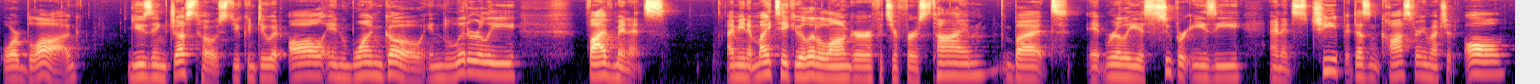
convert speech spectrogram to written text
or blog using JustHost. You can do it all in one go in literally five minutes. I mean, it might take you a little longer if it's your first time, but it really is super easy and it's cheap. It doesn't cost very much at all.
